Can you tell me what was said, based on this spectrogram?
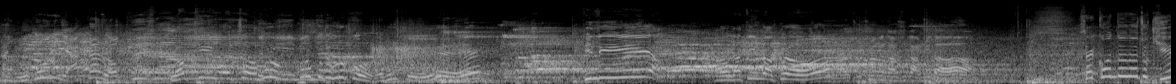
자, 요거는 약간 럭키샷. 럭키 뭐죠? 후루, 후루꾸죠, 후루꾸. 네, 후루꾸. 네. 빌리, 아, 나띵인 것 같고요. 자, 조창은 다시 갑니다. 세컨드는 좀 기회가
